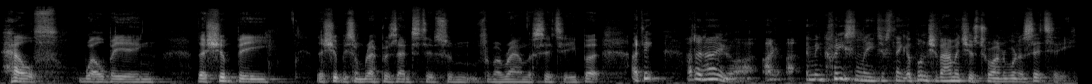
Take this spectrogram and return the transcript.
health, well-being, there should be there should be some representatives from, from around the city. But I think, I don't know, I, I, I'm increasingly just think a bunch of amateurs trying to run a city,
